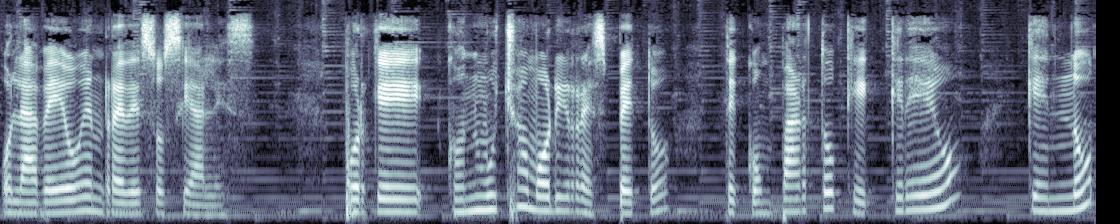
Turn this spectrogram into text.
o la veo en redes sociales. Porque con mucho amor y respeto te comparto que creo que no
